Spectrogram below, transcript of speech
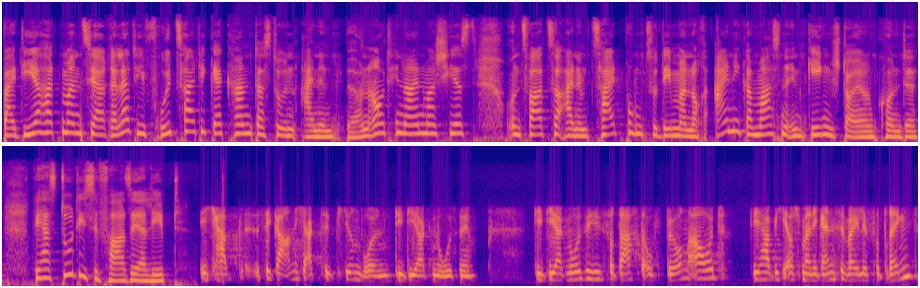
Bei dir hat man es ja relativ frühzeitig erkannt, dass du in einen Burnout hineinmarschierst. Und zwar zu einem Zeitpunkt, zu dem man noch einigermaßen entgegensteuern konnte. Wie hast du diese Phase erlebt? Ich habe sie gar nicht akzeptieren wollen, die Diagnose. Die Diagnose hieß Verdacht auf Burnout. Die habe ich erst mal eine ganze Weile verdrängt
